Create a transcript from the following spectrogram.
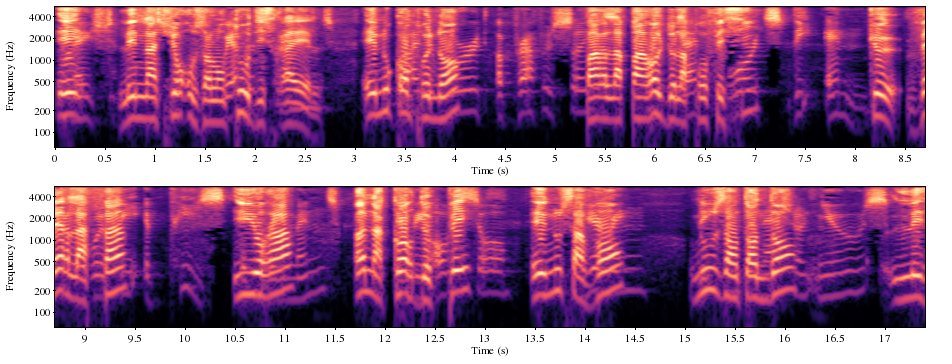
et les nations aux alentours d'Israël. Et nous comprenons par la parole de la prophétie que vers la fin, il y aura un accord de paix. et nous savons, nous entendons les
